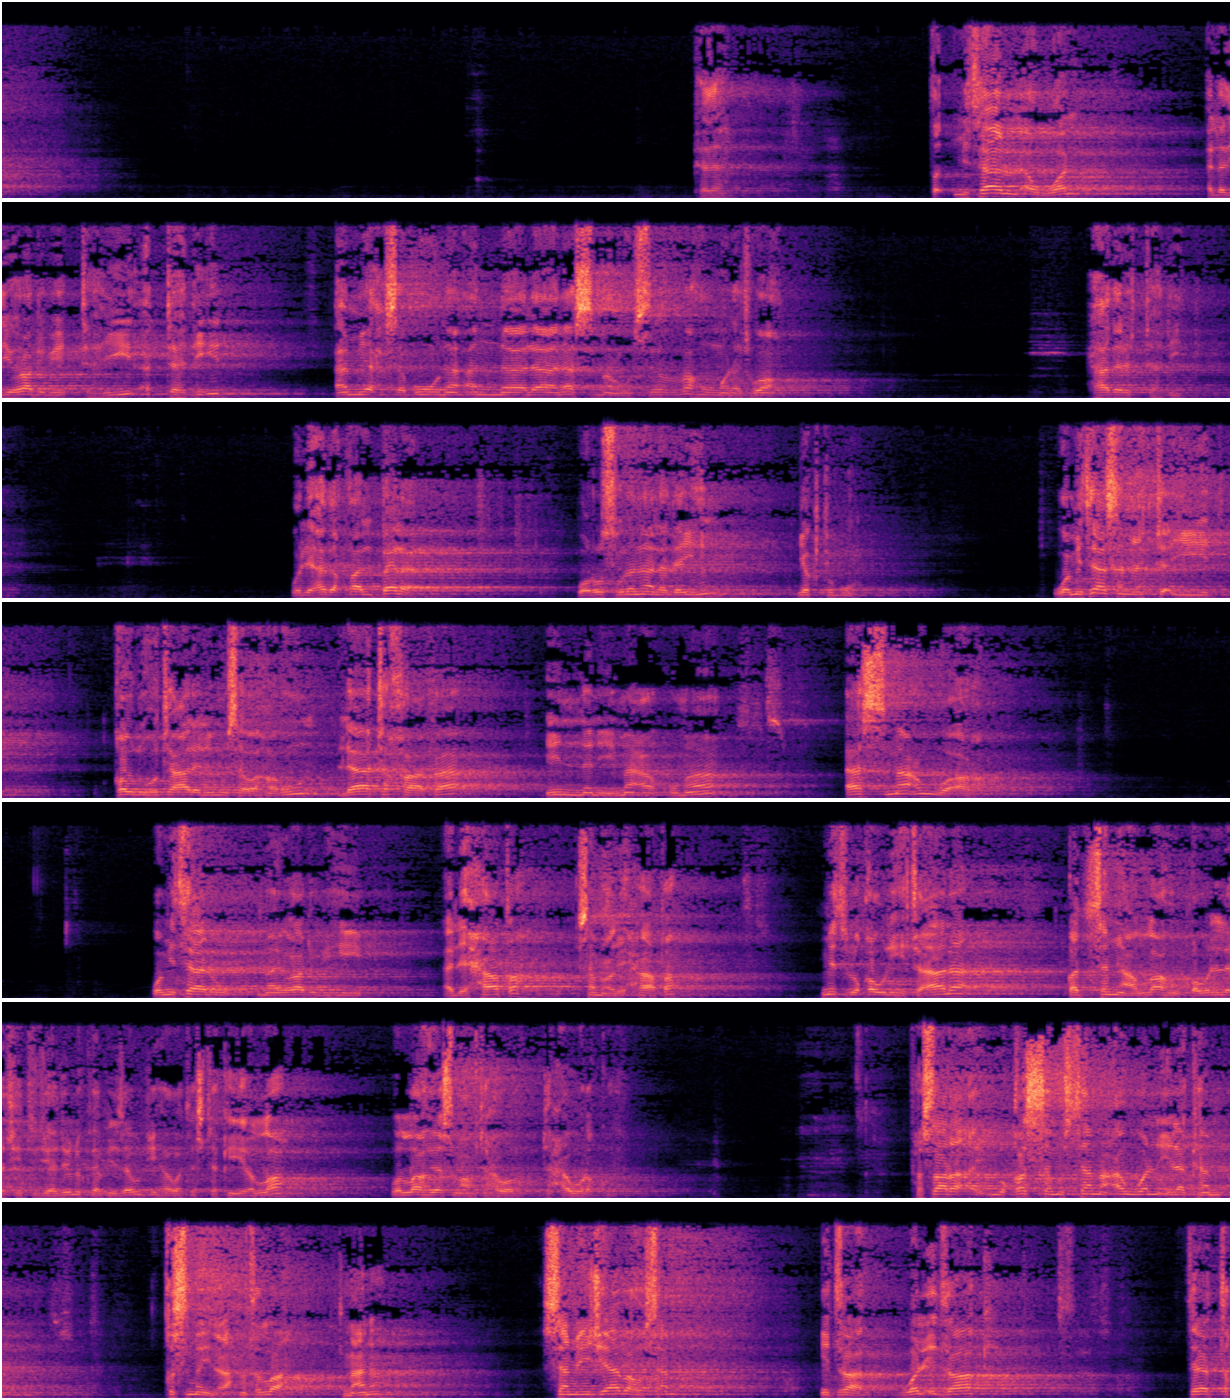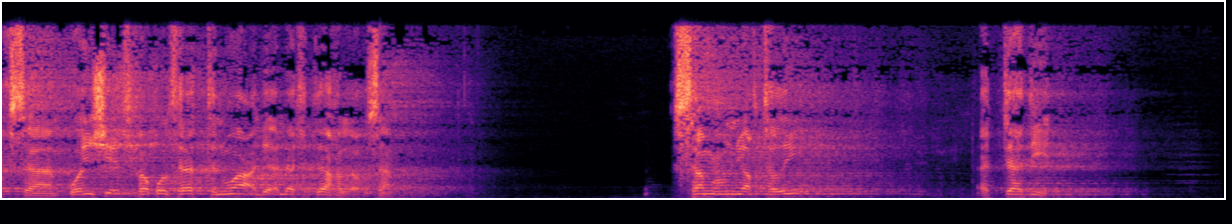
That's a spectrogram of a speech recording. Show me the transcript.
كذا. مثال الأول الذي يراد به التهديد أم يحسبون أنا لا نسمع سرهم ونجواهم؟ هذا للتهديد. ولهذا قال بلى ورسلنا لديهم يكتبون. ومثال سمع التأييد قوله تعالى لموسى وهارون لا تخافا إنني معكما أسمع وأرى. ومثال ما يراد به الإحاطة سمع الإحاطة مثل قوله تعالى قد سمع الله قول التي تجادلك في زوجها وتشتكي إلى الله والله يسمع تحور تحوركم. فصار يقسم السمع أولا إلى كم؟ قسمين رحمة الله. معنا سمع إجابة وسمع إدراك. والإدراك ثلاثة أقسام وإن شئت فقل ثلاثة أنواع لئلا تتداخل الأقسام. سمع يقتضي التهديد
